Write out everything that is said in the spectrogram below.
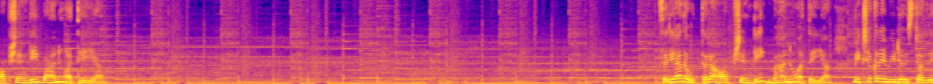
Option D Bhanu Athaiya. ಸರಿಯಾದ ಉತ್ತರ ಆಪ್ಷನ್ ಡಿ, ಭಾನು ಅತಯ್ಯ. ವೀಕ್ಷಕರೇ, ವಿಡಿಯೋ ಇಷ್ಟ ಆದರೆ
